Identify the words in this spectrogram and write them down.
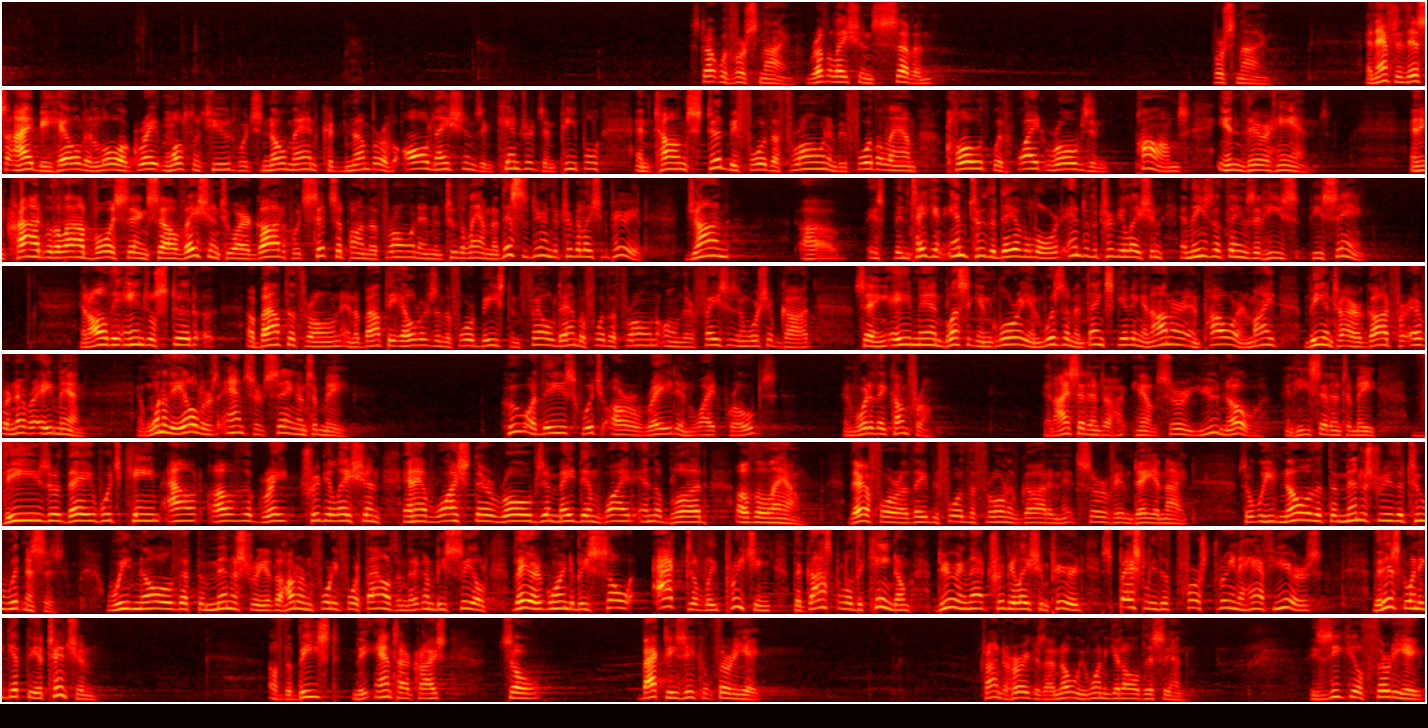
Start with verse 9. Revelation 7, verse 9. And after this I beheld, and lo, a great multitude which no man could number of all nations and kindreds and people and tongues stood before the throne and before the Lamb, clothed with white robes and palms in their hands. And he cried with a loud voice, saying, Salvation to our God which sits upon the throne and to the Lamb. Now, this is during the tribulation period. John uh, has been taken into the day of the Lord, into the tribulation, and these are the things that he's, he's seeing. And all the angels stood about the throne and about the elders and the four beasts and fell down before the throne on their faces and worshiped God, saying, Amen, blessing and glory and wisdom and thanksgiving and honor and power and might be unto our God forever and ever. Amen. And one of the elders answered, saying unto me, Who are these which are arrayed in white robes, and where do they come from? And I said unto him, Sir, you know. And he said unto me, these are they which came out of the great tribulation and have washed their robes and made them white in the blood of the Lamb. Therefore are they before the throne of God and serve him day and night. So we know that the ministry of the two witnesses, we know that the ministry of the 144,000 that are going to be sealed, they are going to be so actively preaching the gospel of the kingdom during that tribulation period, especially the first three and a half years, that is going to get the attention of the beast, the Antichrist. So, back to Ezekiel 38. trying to hurry because I know we want to get all this in. Ezekiel 38,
